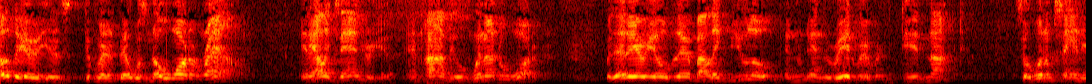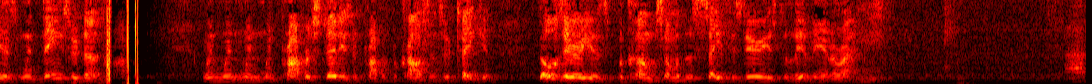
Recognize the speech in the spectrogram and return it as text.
other areas where there was no water around, in Alexandria and Pineville, went underwater. But that area over there by Lake Buhlow and, and the Red River did not. So what I'm saying is when things are done properly, when, when, when, when proper studies and proper precautions are taken, those areas become some of the safest areas to live in around. I've,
